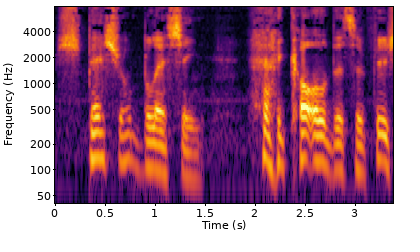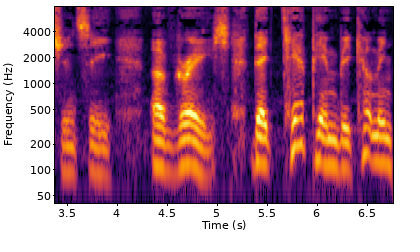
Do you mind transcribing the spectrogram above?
special blessing called the sufficiency of grace that kept him becoming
